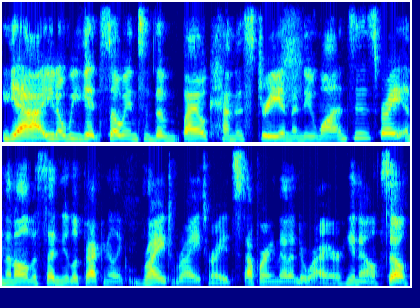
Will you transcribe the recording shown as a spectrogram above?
yeah, you know, we get so into the biochemistry and the nuances, right? And then all of a sudden you look back and you're like, right, right, right. Stop wearing that underwire, you know. So,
